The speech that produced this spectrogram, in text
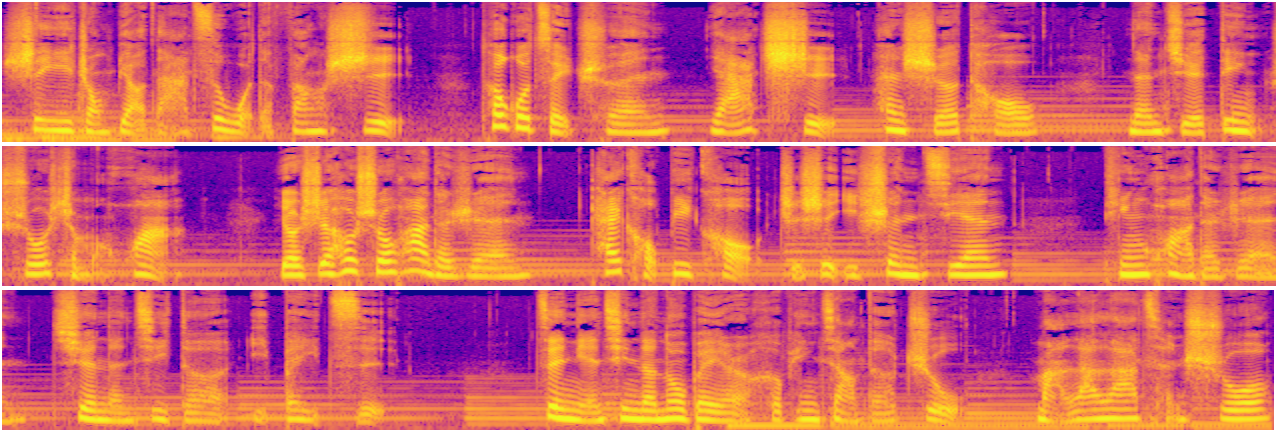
是一种表达自我的方式。透过嘴唇、牙齿和舌头，能决定说什么话。有时候说话的人开口闭口只是一瞬间，听话的人却能记得一辈子。最年轻的诺贝尔和平奖得主马拉拉曾说：“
